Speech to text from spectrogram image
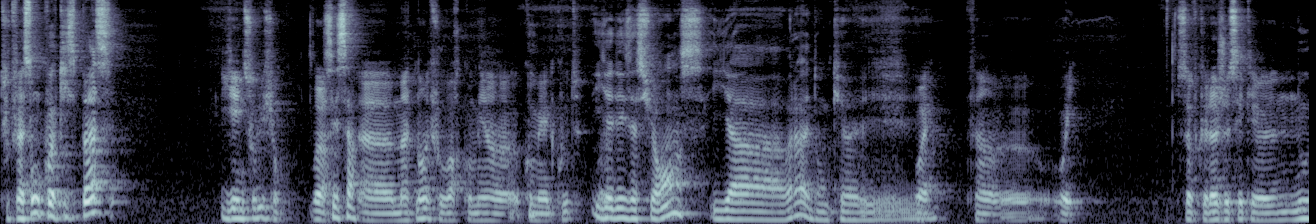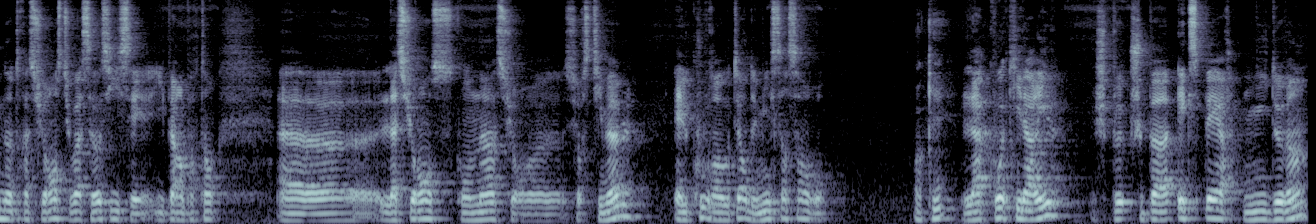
De toute façon, quoi qu'il se passe, il y a une solution. Voilà. C'est ça. Euh, maintenant, il faut voir combien, combien elle coûte. Il y a des assurances, il y a. Voilà, donc. euh, Ouais. Enfin, euh, oui. Sauf que là, je sais que nous, notre assurance, tu vois, ça aussi, c'est hyper important. L'assurance qu'on a sur, sur cet immeuble, elle couvre à hauteur de 1500 euros. Ok. Là, quoi qu'il arrive, je ne je suis pas expert ni devin,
